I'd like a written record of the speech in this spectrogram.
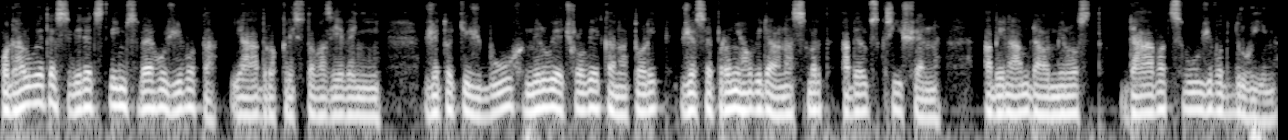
odhalujete svědectvím svého života jádro Kristova zjevení, že totiž Bůh miluje člověka natolik, že se pro něho vydal na smrt a byl vzkříšen, aby nám dal milost dávat svůj život druhým.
